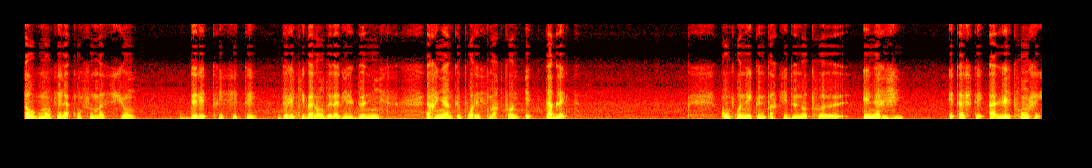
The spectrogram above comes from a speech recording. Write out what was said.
a augmenté la consommation d'électricité de l'équivalent de la ville de Nice, rien que pour les smartphones et tablettes. Comprenez qu'une partie de notre énergie est achetée à l'étranger.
